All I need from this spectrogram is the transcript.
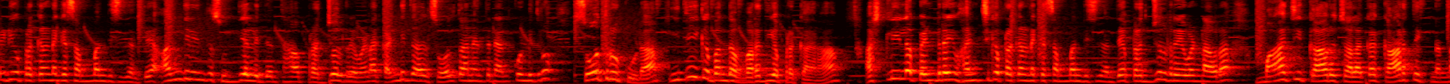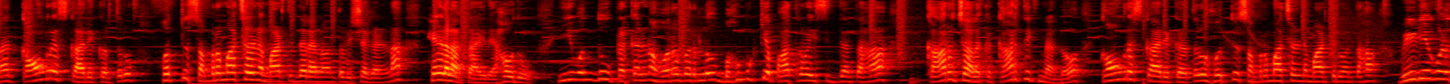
ವಿಡಿಯೋ ಪ್ರಕರಣಕ್ಕೆ ಸಂಬಂಧಿಸಿದಂತೆ ಅಂದಿನಿಂದ ಸುದ್ದಿಯಲ್ಲಿದ್ದಂತಹ ಪ್ರಜ್ವಲ್ ರೇವಣ್ಣ ಖಂಡಿತ ಸೋಲ್ತಾನೆ ಅಂತಲೇ ಅನ್ಕೊಂಡಿದ್ರು. ಸೋತ್ರು ಕೂಡ ಇದೀಗ ಬಂದ ವರದಿಯ ಪ್ರಕಾರ ಅಶ್ಲೀಲ ಪೆನ್ಡ್ರೈವ್ ಹಂಚಿಕೆ ಪ್ರಕರಣಕ್ಕೆ ಸಂಬಂಧಿಸಿದಂತೆ ಪ್ರಜ್ವಲ್ ರೇವಣ್ಣ ಅವರ ಮಾಜಿ ಕಾರು ಚಾಲಕ ಕಾರ್ತಿಕ್ ನನ್ನ ಕಾಂಗ್ರೆಸ್ ಕಾರ್ಯಕರ್ತರು ಹೊತ್ತು ಸಂಭ್ರಮಾಚರಣೆ ಮಾಡ್ತಿದ್ದಾರೆ ಅನ್ನುವಂಥ ವಿಷಯಗಳನ್ನ ಹೇಳಲಾಗ್ತಾ ಇದೆ. ಹೌದು, ಈ ಒಂದು ಪ್ರಕರಣ ಹೊರಬರಲು ಬಹುಮುಖ್ಯ ಪಾತ್ರ ವಹಿಸಿದ್ದಂತಹ ಕಾರು ಚಾಲಕ ಕಾರ್ತಿಕ್ನನ್ನು ಕಾಂಗ್ರೆಸ್ ಕಾರ್ಯಕರ್ತರು ಹೊತ್ತು ಸಂಭ್ರಮಾಚರಣೆ ಮಾಡ್ತಿರುವಂತಹ ವಿಡಿಯೋಗಳು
